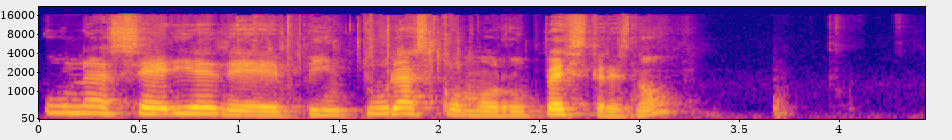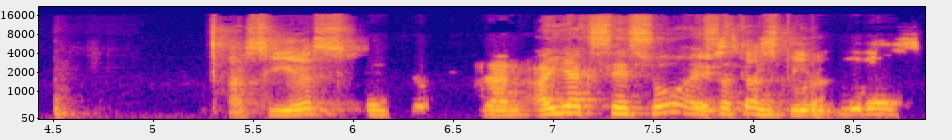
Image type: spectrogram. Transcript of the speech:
una serie de pinturas como rupestres, ¿no? Así es. ¿Hay acceso a esas pinturas?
